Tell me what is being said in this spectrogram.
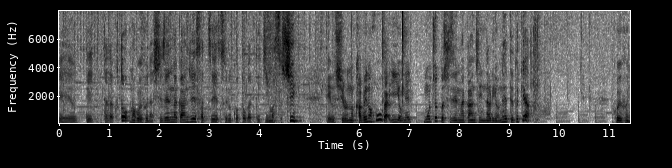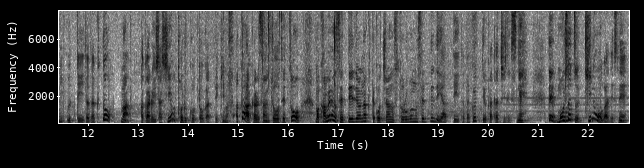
えー、打っていただくと、まあ、こういう風な自然な感じで撮影することができますし後ろの壁の方がいいよね。もうちょっと自然な感じになるよねって時はこういうふうに打っていただくと、まあ、明るい写真を撮ることができます。あとは明るさの調節を、まあ、カメラの設定ではなくてこちらのストロボの設定でやっていただくっていう形ですね。でもう一つ機能がですね、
